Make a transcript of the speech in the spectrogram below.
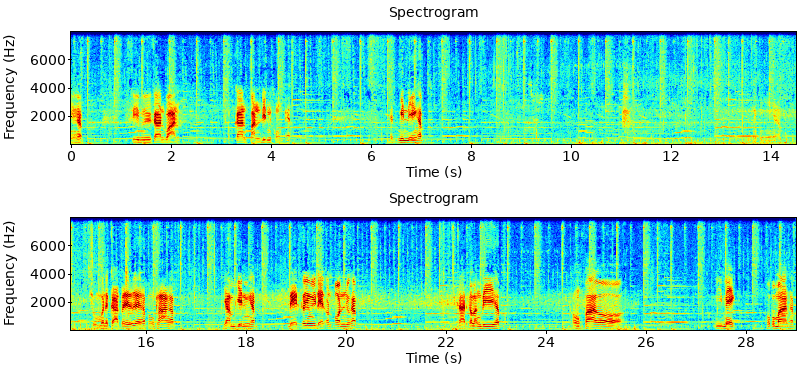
นี่ครับฝีมือการหวานกับการปั่นดินของแอด แอดมินเองครับ นี่ครับ ชมบรรยากาศไปเรื่อยๆครับพลางๆครับ ยามเย็นครับ แดดก็ยังมีแดดอ่อนๆอยู่ครับ อากาศกำลังดีครับ ท้องฟ้าก็ มีเมฆพอประมาณครับ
